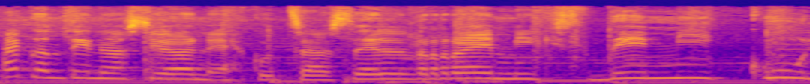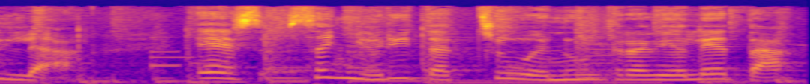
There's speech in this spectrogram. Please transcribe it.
A continuación, escuchas el remix de Mi Cula. Es Señorita Chu en ultravioleta,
